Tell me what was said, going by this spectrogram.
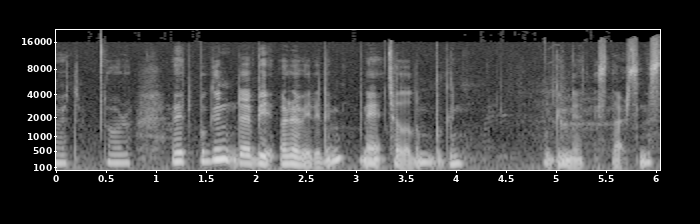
Evet, doğru. Evet, bugün de bir ara verelim. Ne çalalım bugün? Bugün ne istersiniz?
